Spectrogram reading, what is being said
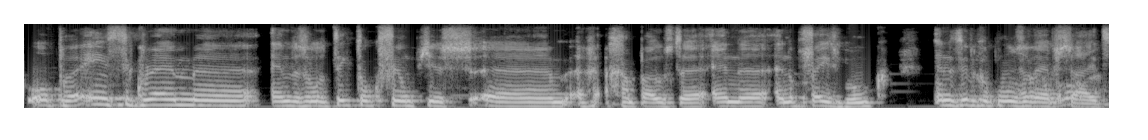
op eh, Instagram. eh, en we zullen TikTok-filmpjes ehm, gaan posten. En, eh, en op Facebook. En natuurlijk op onze Ja, website.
